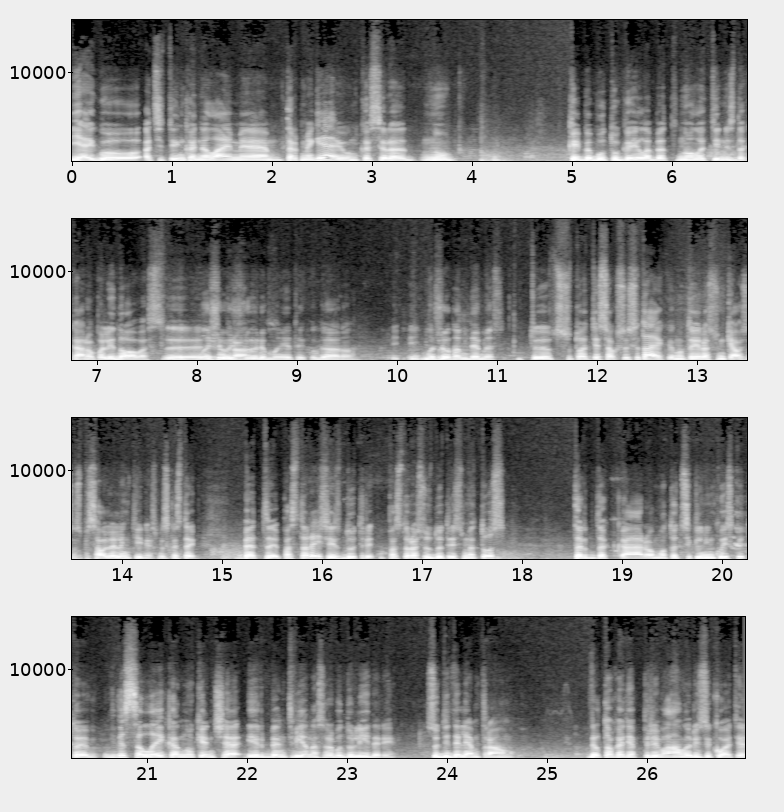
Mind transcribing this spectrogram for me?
jeigu atsitinka nelaimė tarp mėgėjų, kas yra, nu, kaip bebūtų gaila, bet nuolatinis Dakaro palidovas. e, Mažiau tra- žiūrima į tai, ko gero. Mažiau tam dėmesio. tu su tuo tiesiog susitaikai. Nu, tai yra sunkiausias pasaulio lenktynės, viskas taip. Bet pastarosius 2-3 metus tarp Dakaro motociklininkų įskaitoje visą laiką nukenčia ir bent vienas arba du lyderiai su didelėm traumom. Dėl to, kad jie privalo rizikuoti, jie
